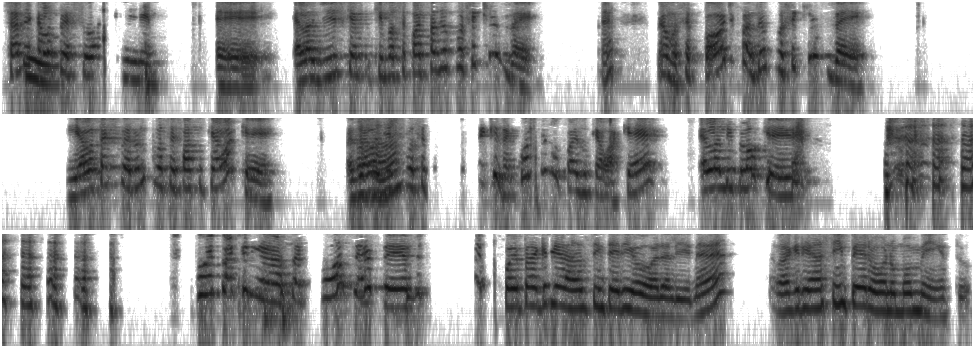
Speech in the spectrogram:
Sabe Sim. aquela pessoa que é, ela diz que, que você pode fazer o que você quiser. Né? Não, você pode fazer o que você quiser. E ela está esperando que você faça o que ela quer. Mas uhum. ela diz que você você quiser. Quando você não faz o que ela quer, ela lhe bloqueia. Foi para criança, com certeza. Foi para a criança interior ali, né? A criança imperou no momento.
